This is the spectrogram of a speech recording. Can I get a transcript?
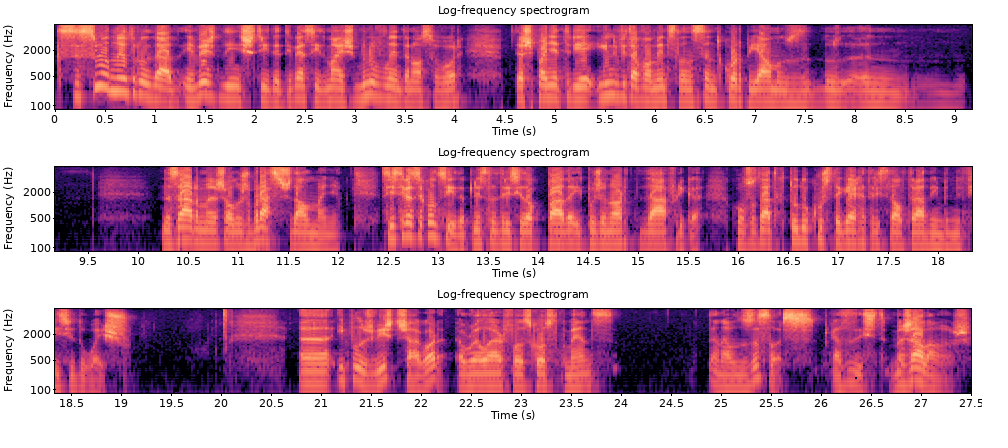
que se a sua neutralidade, em vez de estrita, tivesse sido mais benevolente a nosso favor, a Espanha teria inevitavelmente se lançando corpo e alma dos, dos, uh, nas armas ou nos braços da Alemanha. Se isso tivesse acontecido, a península teria sido ocupada e depois o norte da África, com o resultado que todo o curso da guerra teria sido alterado em benefício do eixo. Uh, e pelos vistos, já agora, a Royal Air Force Coast Command andava nos Açores, por causa disto. Mas já lá vamos.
